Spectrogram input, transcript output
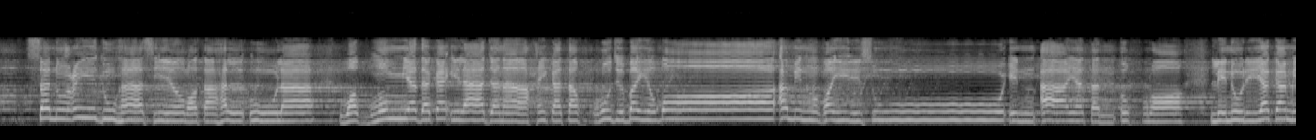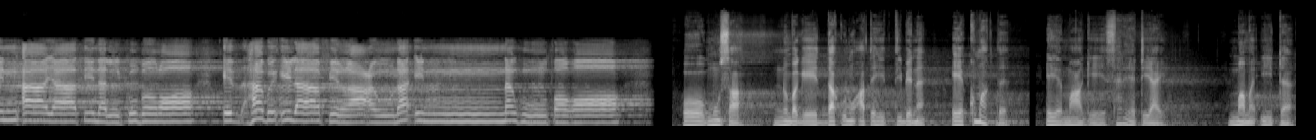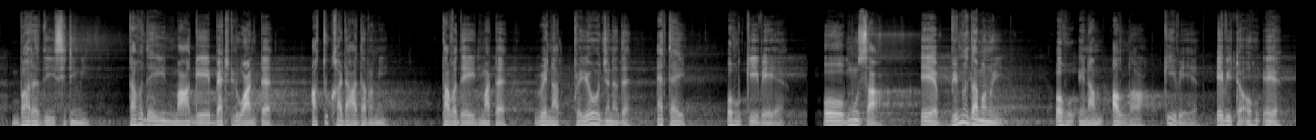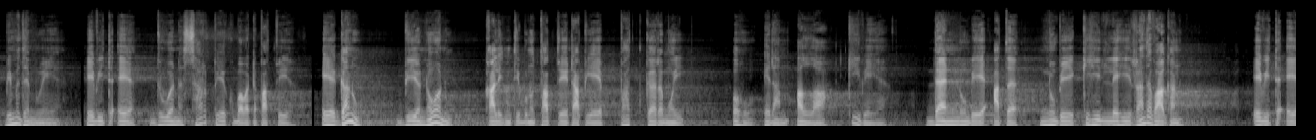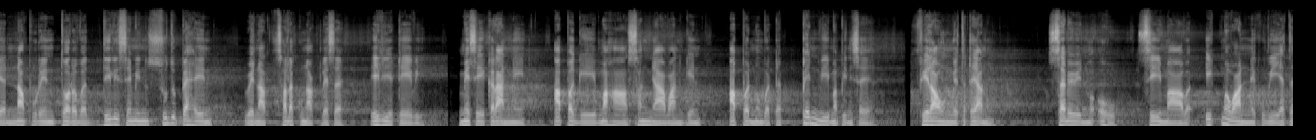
سنعيدها سيرتها الأولى واضمم يدك إلى جناحك تخرج بيضاء من غير سوء آية أخرى لنريك من آياتنا الكبرى اذهب إلى فرعون إنه طغى ඕ මූසා නුඹගේ දකුණු අතෙහි තිබෙන එය කුමක්ද? එය මාගේ සැරයටියයි. මම ඊට බරදී සිටිමි. තවදයින් මාගේ බැටලුවන්ට අතු කඩා දමමි. තවදයින් මට වෙනත් ප්‍රයෝජනද ඇතැයි ඔහු කීවේය. ඕ මූසා එය බිමදමනුයි ඔහු එනම් අල්له කීවේය. එවිට ඔහු එය බිමදැමුවේය එවිට එය දුවන සර්පයකු බවට පත්වය. එය ගනු බිය නොවනු කලින් තිබුණු තත්ත්වයට අපි එය පත්කරමුයි ඔහු එනම් අල්له කීවේය. දැන් නුබේ අත නුබේ කිහිල්ලෙහි රඳවාගනු. එවිට එය නපුරෙන් තොරව දිලිසෙමින් සුදු පැහැයෙන් වෙනත් සලකුණක් ලෙස එලියටේවි මෙසේ කරන්නේ අපගේ මහා සංඥාවන්ගෙන් අප නුඹට පෙන්වීම පිණිසය. ෆිරවුන් වෙතට යනු. සැබවින්ම ඔහු සීමාව ඉක්මවන්නෙකු වී ඇත.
